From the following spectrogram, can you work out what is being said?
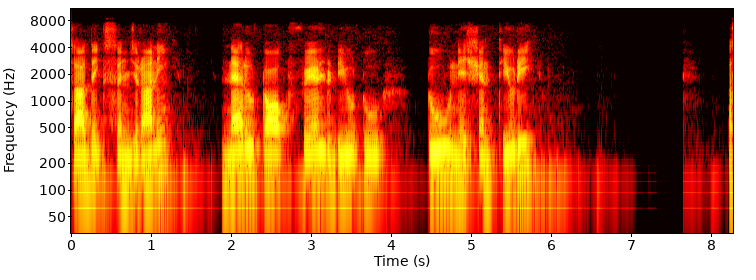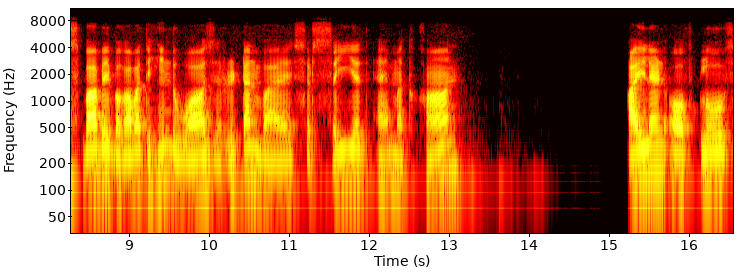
Sadiq Sanjrani Nehru talk field due to two nation theory Asbab Baghawat Hind was written by sir Syed Ahmad خان island of cloves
